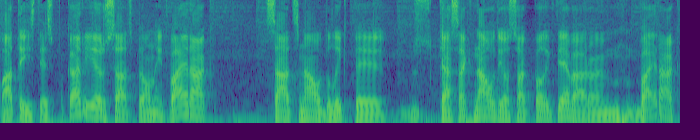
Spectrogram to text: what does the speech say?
attīsties pa karjeru, sāc pelnīt vairāk, sāc naudu likt pie, kā saka, nauda jau sāk palikt ievērojami vairāk.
